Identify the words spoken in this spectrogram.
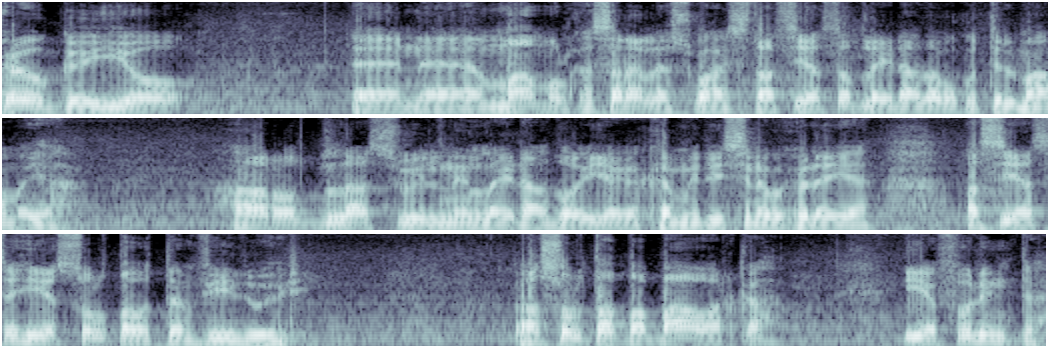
xoogga iyo maamulka sare la ysku haystaa siyaasad la yidhahda buu ku tilmaamaya. Harold laswill nin la yidhaahdo iyaga ka mid isna wuxuu leeyahay asiyaasa hiya sulta watanfiid buu yidhi. Waa sultada baawarka iyo fulinta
